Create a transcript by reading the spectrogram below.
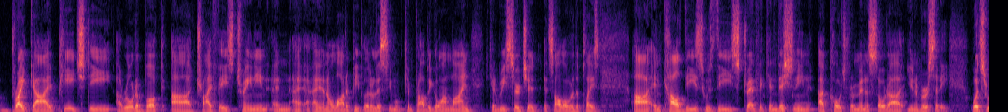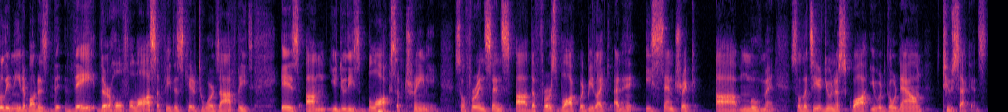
bright guy, PhD, uh, wrote a book, uh, Tri-Phase Training, and I, I know a lot of people that are listening can probably go online. You can research it; it's all over the place. Uh, and Cal Dietz, who's the strength and conditioning uh, coach for Minnesota University. What's really neat about is th- they their whole philosophy, this is catered towards athletes, is um, you do these blocks of training. So, for instance, uh, the first block would be like an eccentric uh, movement. So, let's say you're doing a squat, you would go down two seconds,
